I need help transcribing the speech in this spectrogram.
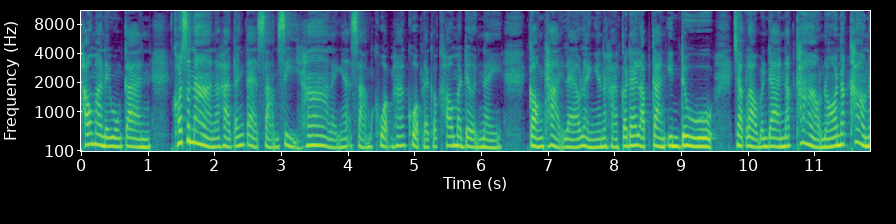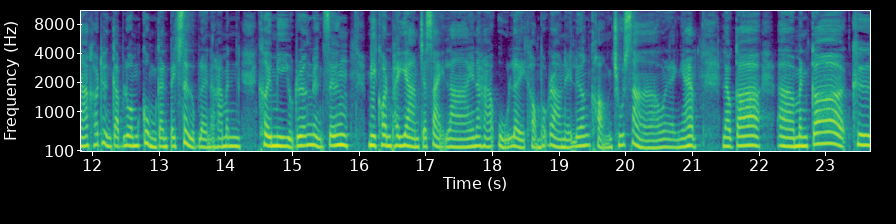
เข้ามาในวงการโฆษณานะคะ ตั้งแต่ 3 4 5อะไรเงี้ยสขวบ 5 ขวบแล้วก็เข้ามาเดินในกองถ่ายแล้วอะไรเงี้ยนะคะ ก็ได้รับการอินดู จากเหล่าบรรดานักข่าวเนาะนักข่าวนะเขาถึงกับรวมกลุ่มกันไปสืบเลยนะคะ มันเคยมีอยู่เรื่องหนึ่งซึ่งมีคนพยายามจะใส่ร้ายนะคะอู๋เลยของพวกเราในเรื่องของชู้สาวอะไรเงี้ย แล้วก็มันก็คือ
